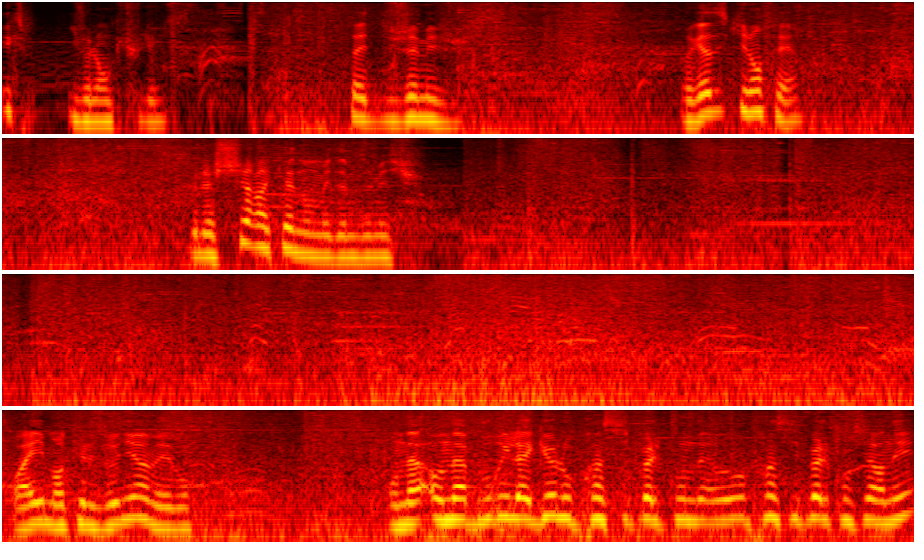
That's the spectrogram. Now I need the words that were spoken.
Il va l'enculer. Ça va être du jamais vu. Regardez ce qu'il en fait. hein. De la chair à canon, mesdames et messieurs. Ouais, il manquait le Zonia, mais bon. On a, on a bourré la gueule au principal, concerné.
